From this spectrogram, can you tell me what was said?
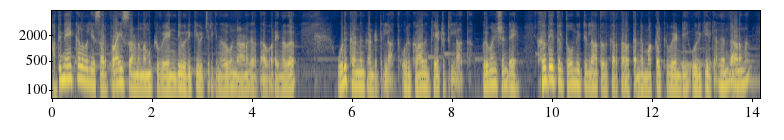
അതിനേക്കാൾ വലിയ സർപ്രൈസാണ് നമുക്ക് വേണ്ടി ഒരുക്കി വെച്ചിരിക്കുന്നത്. അതുകൊണ്ടാണ് കർത്താവ് പറയുന്നത് ഒരു കണ്ണും കണ്ടിട്ടില്ലാത്ത ഒരു കാതും കേട്ടിട്ടില്ലാത്ത ഒരു മനുഷ്യന്റെ ഹൃദയത്തിൽ തോന്നിയിട്ടില്ലാത്തത് കർത്താവ് തന്റെ മക്കൾക്ക് വേണ്ടി ഒരുക്കിയിരിക്കുക. അതെന്താണെന്ന്?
